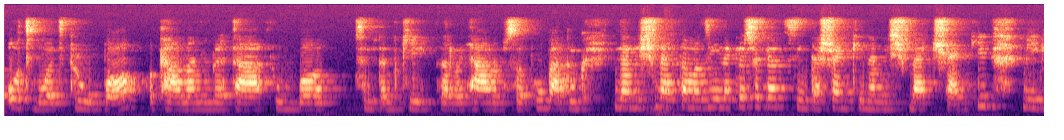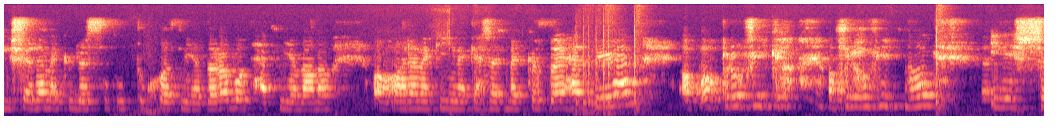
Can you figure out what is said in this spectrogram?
ott volt pró próba, a Kálmán Imre teátrumban szerintem kétszer vagy háromszor próbáltunk. Nem ismertem az énekeseket, szinte senki nem ismert senkit, mégis remekül össze tudtuk hozni a darabot, hát nyilván a, a, remek énekeseknek köszönhetően, a, a, profik, a profiknak. És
